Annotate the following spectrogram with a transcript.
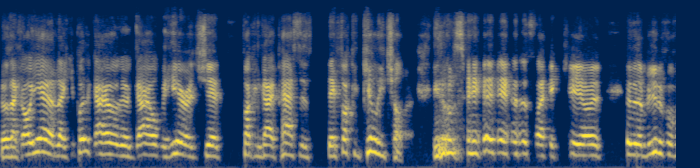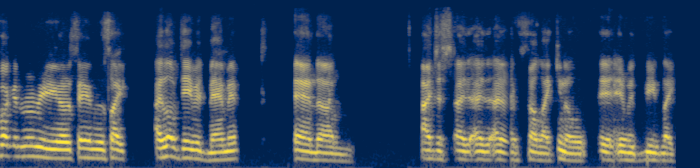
it was like oh yeah like you put a guy over the guy over here and shit fucking guy passes they fucking kill each other. You know what i'm saying? It's like you know it's a beautiful fucking movie you know what i'm saying? It's like i love david mamet and um i just i i, I felt like you know it, it would be like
